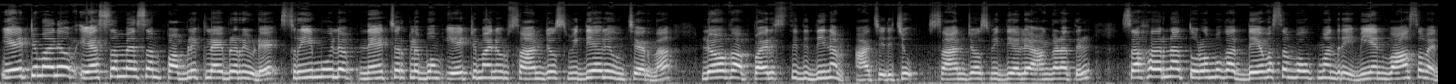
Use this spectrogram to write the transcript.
Ettumanoor S M S M public ലൈബ്രറിയുടെ ശ്രീമൂലം നേച്ചർ ക്ലബ്ബും ഏറ്റുമാനൂർ സാൻ ജോസ് വിദ്യാലയവും ചേർന്ന് ലോക പരിസ്ഥിതി ദിനം ആചരിച്ചു. സാൻ ജോസ് വിദ്യാലയ അങ്കണത്തിൽ സഹകരണ തുറമുഖ ദേവസ്വം വകുപ്പ് മന്ത്രി വി എൻ വാസവൻ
